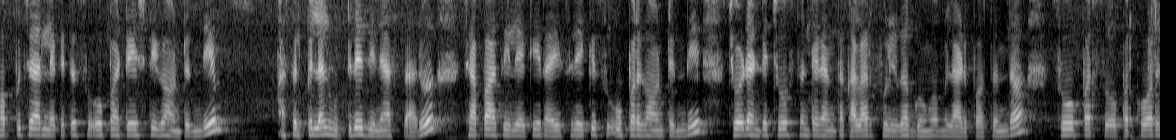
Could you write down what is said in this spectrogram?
పప్పుచారు లేకపోతే సూపర్ టేస్టీగా ఉంటుంది. అసలు పిల్లలు ఉట్టిదే తినేస్తారు. చపాతీలేకి రైస్లేకి సూపర్గా ఉంటుంది. చూడండి చూస్తుంటే ఎంత కలర్ఫుల్గా గుంగుమలాడిపోతుందో. సూపర్ సూపర్ కూర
